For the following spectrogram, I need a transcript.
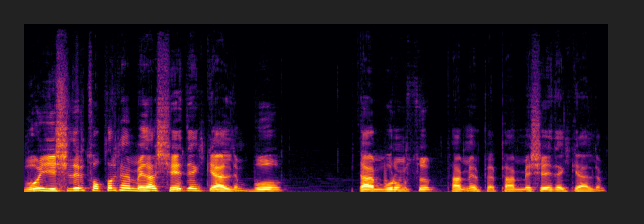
Bu yeşilleri toplarken beyler şeye denk geldim. Bu bir tane morumsu pembe pe- pembe şeye denk geldim.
